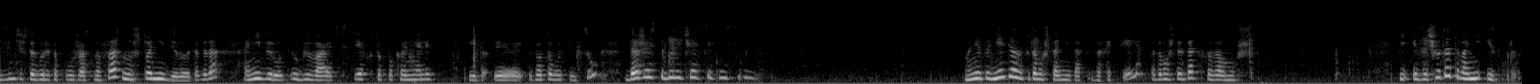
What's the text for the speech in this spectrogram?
извините, что я говорю такую ужасную фразу, но что они делают тогда? Они берут и убивают всех, кто поклонялись э, золотому тельцу, даже если были часть их семьи. Но они это не делают, потому что они так захотели, потому что так сказал муж. И, и за счет этого они избраны.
